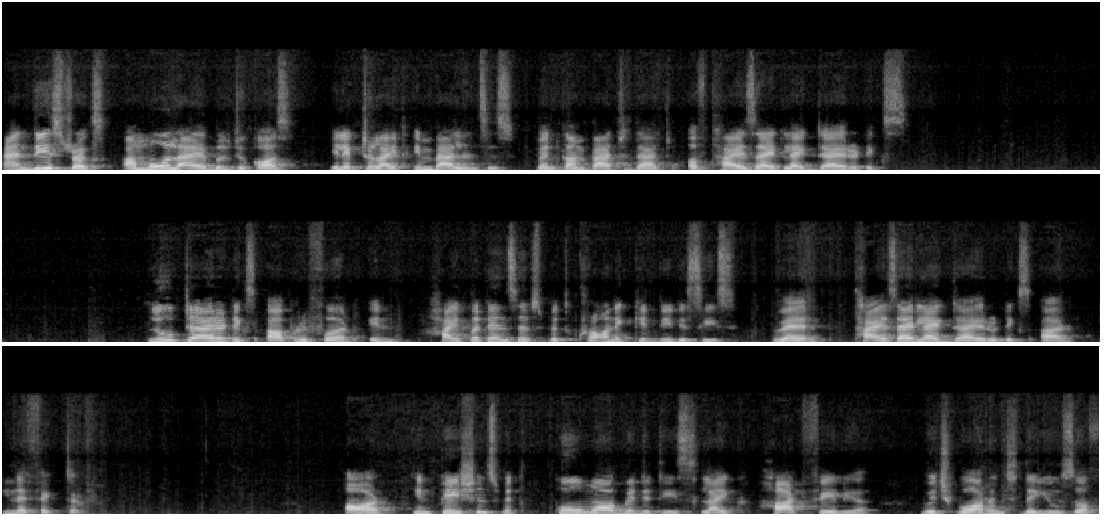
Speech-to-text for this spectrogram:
And these drugs are more liable to cause electrolyte imbalances when compared to that of thiazide-like diuretics. Loop diuretics are preferred in hypertensives with chronic kidney disease where thiazide-like diuretics are ineffective. Or in patients with comorbidities like heart failure, which warrant the use of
